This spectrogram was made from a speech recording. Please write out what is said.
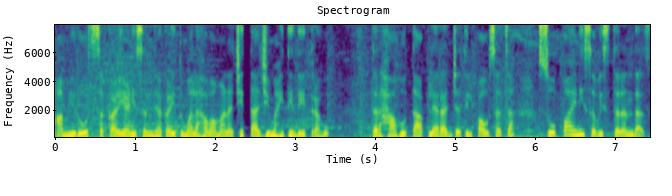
आम्ही रोज सकाळी आणि संध्याकाळी तुम्हाला हवामानाची ताजी माहिती देत राहू. तर हा होता आपल्या राज्यातील पावसाचा सोपा आणि सविस्तर अंदाज.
